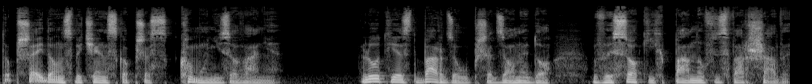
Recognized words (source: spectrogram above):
to przejdą zwycięsko przez komunizowanie. Lud jest bardzo uprzedzony do wysokich panów z Warszawy.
